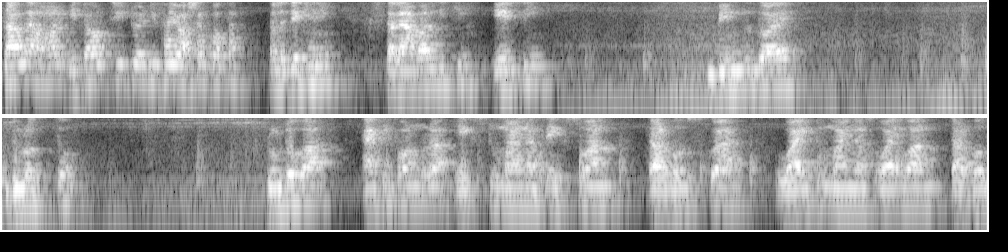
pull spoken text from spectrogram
তাহলে আমার এটাও থ্রি টোয়েন্টি ফাইভ আসার কথা। তাহলে দেখে নিই। তাহলে আবার লিখি এসি বিন্দুদ্বয়ের দূরত্ব রুট একই formula x two minus x one তার whole square y two minus y one তার হোল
